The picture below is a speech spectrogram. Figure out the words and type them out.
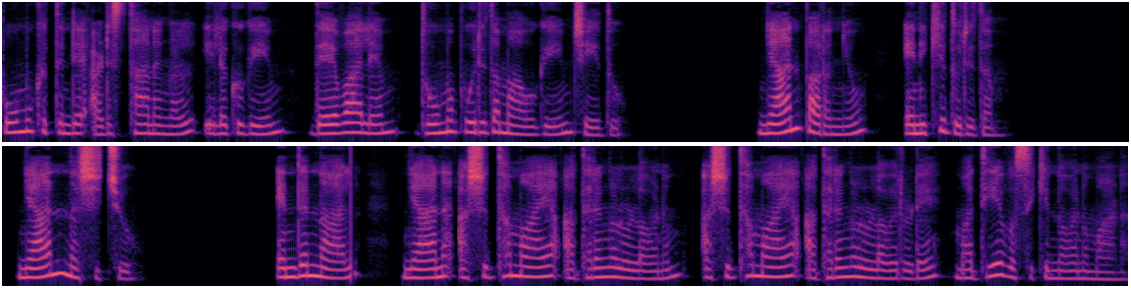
പൂമുഖത്തിന്റെ അടിസ്ഥാനങ്ങൾ ഇലകുകയും ദേവാലയം ധൂമപൂരിതമാവുകയും ചെയ്തു. ഞാൻ പറഞ്ഞു എനിക്ക് ദുരിതം. ഞാൻ നശിച്ചു. എന്തെന്നാൽ ഞാൻ അശുദ്ധമായ അധരങ്ങളുള്ളവനും അശുദ്ധമായ അധരങ്ങളുള്ളവരുടെ മധ്യെ വസിക്കുന്നവനുമാണ്.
